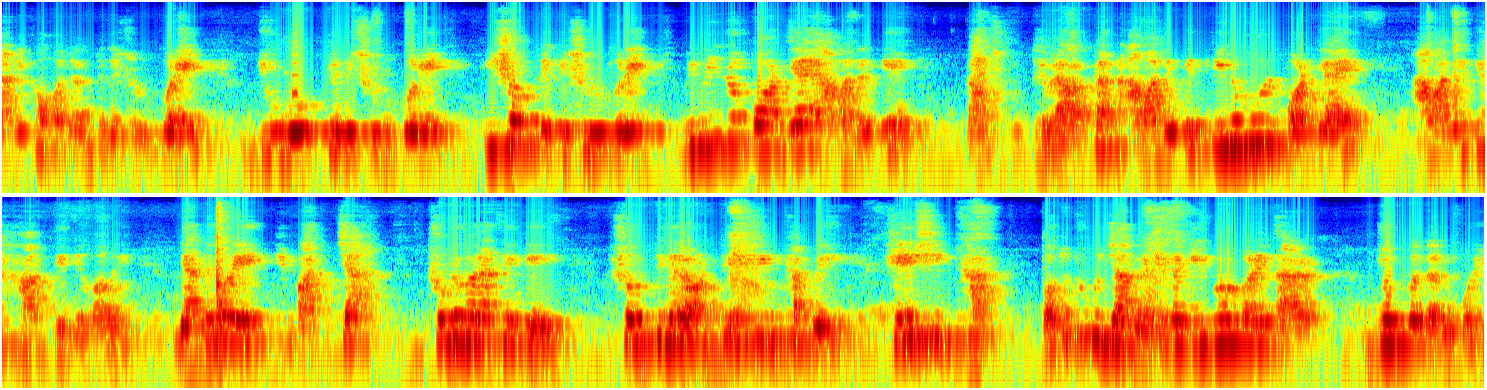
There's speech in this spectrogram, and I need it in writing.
নারী ক্ষমতা থেকে শুরু করে, যুবক থেকে শুরু করে, কৃষক থেকে শুরু করে বিভিন্ন পর্যায়ে আমাদেরকে কাজ করতে হবে। অর্থাৎ আমাদেরকে তৃণমূল পর্যায়ে আমাদেরকে হাত দিতে হবে। যাতে করে একটি বাচ্চা ছোটবেলা থেকে সত্যিকার অর্থে শিক্ষা পেয়ে, সেই শিক্ষা কতটুকু যাবে সেটা নির্ভর করে তার যোগ্যতার উপরে।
